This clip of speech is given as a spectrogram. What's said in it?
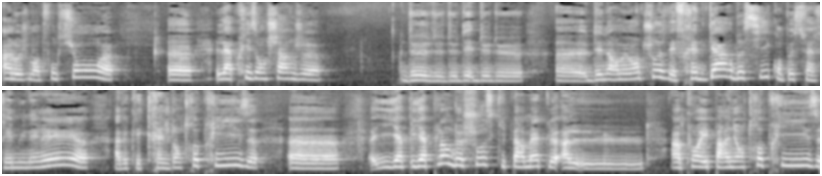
un logement de fonction, la prise en charge de, de, euh, d'énormément de choses, les frais de garde aussi qu'on peut se faire rémunérer euh, avec les crèches d'entreprise. Il y, a, y, a, plein de choses qui permettent le, un plan épargne entreprise,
